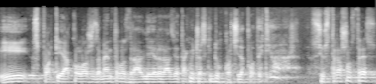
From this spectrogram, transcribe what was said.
i sport je jako loš za mentalno zdravlje jer razvija takmičarski duh, ko će da pobedi ono, si u strašnom stresu.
